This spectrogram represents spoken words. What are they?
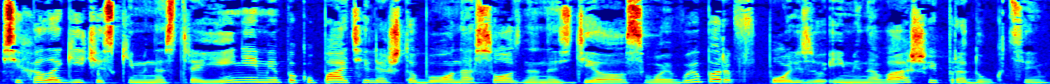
психологическими настроениями покупателя, чтобы он осознанно сделал свой выбор в пользу именно вашей продукции.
